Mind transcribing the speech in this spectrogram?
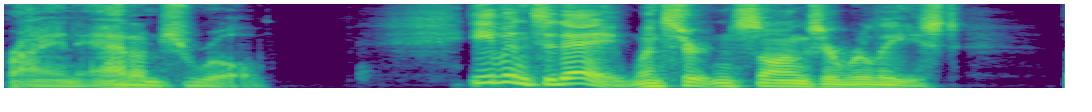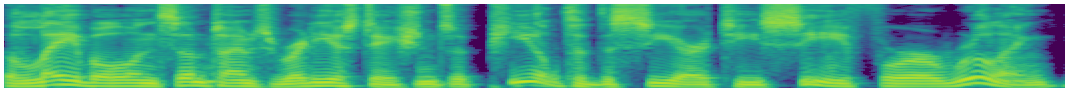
Bryan Adams rule. Even today, when certain songs are released, the label and sometimes radio stations appeal to the CRTC for a ruling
